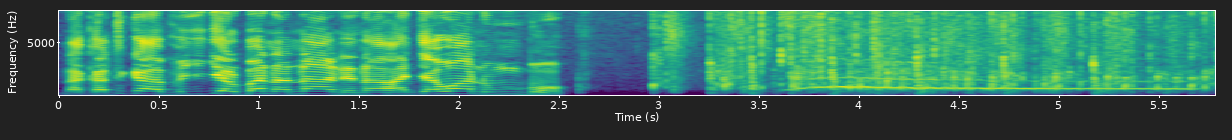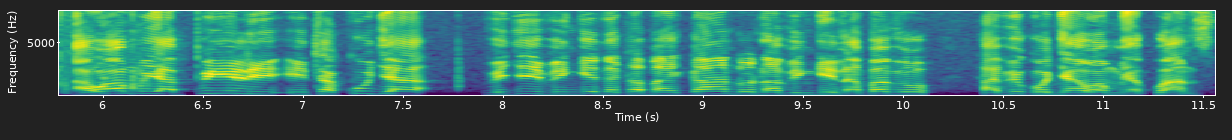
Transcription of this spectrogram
na katika vijiji 48 na Hanjawanu mmo. Awamu ya pili itakuja vijiji vingine kama Igando na vingine ambavyo haviko kwenye awamu ya kwanza,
